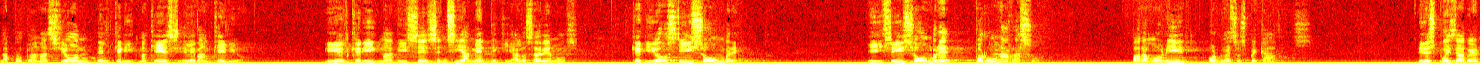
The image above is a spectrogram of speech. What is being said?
la proclamación del querigma, que es el Evangelio. Y el querigma dice sencillamente, que ya lo sabemos, que Dios se hizo hombre. Y se hizo hombre por una razón, para morir por nuestros pecados. Y después de haber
